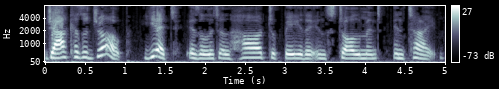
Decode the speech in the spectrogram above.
Jack has a job, yet is a little hard to pay the installment in time.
